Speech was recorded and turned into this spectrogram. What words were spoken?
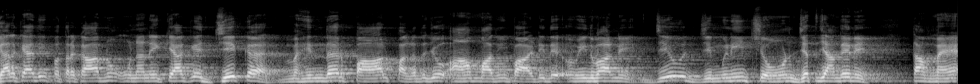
ਗੱਲ ਕਹਿ ਦੀ ਪੱਤਰਕਾਰ ਨੂੰ, ਉਹਨਾਂ ਨੇ ਕਿਹਾ ਕਿ ਜੇਕਰ ਮਹਿੰਦਰ ਪਾਲ ਭਗਤ ਜੋ ਆਮ ਆਦਮੀ ਪਾਰਟੀ ਦੇ ਉਮੀਦਵਾਰ ਨੇ, ਜੇ ਉਹ ਜਿਮਣੀ ਚੋਣ ਜਿੱਤ ਜਾਂਦੇ ਨੇ, ਤਾਂ ਮੈਂ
